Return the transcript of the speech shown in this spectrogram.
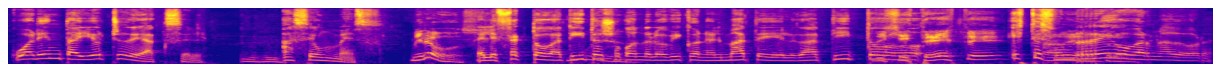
48 de Axel, hace un mes. Mira vos. El efecto gatito, yo cuando lo vi con el mate y el gatito. Dijiste este. Este es un re gobernador.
